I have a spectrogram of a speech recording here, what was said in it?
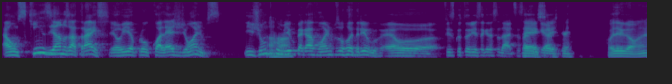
Há uns 15 anos atrás, eu ia para o colégio de ônibus e junto uhum. comigo pegava o ônibus o Rodrigo, é o fisiculturista aqui da cidade. Você sabe é, quem é? é. Rodrigão, né?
